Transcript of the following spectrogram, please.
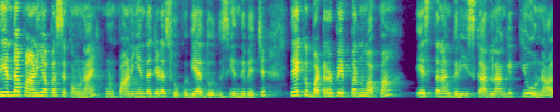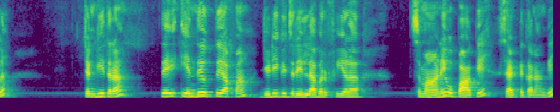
ਤੇ ਇਹਦਾ ਪਾਣੀ ਆਪਾਂ ਸੁਕਾਉਣਾ ਹੈ, ਹੁਣ ਪਾਣੀ ਇਹਦਾ ਜਿਹੜਾ ਸੁੱਕ ਗਿਆ ਦੁੱਧ ਸੀ ਇਹਦੇ ਵਿੱਚ, ਤੇ ਇੱਕ ਬਟਰ ਪੇਪਰ ਨੂੰ ਆਪਾਂ ਇਸ ਤਰ੍ਹਾਂ ਗਰੀਸ ਕਰ ਲਾਂਗੇ ਘਿਓ ਨਾਲ, ਚੰਗੀ ਤਰ੍ਹਾਂ। ਤੇ ਇਹਦੇ ਉੱਤੇ ਆਪਾਂ ਜਿਹੜੀ ਗਜਰੇਲਾ ਬਰਫੀ ਵਾਲਾ ਸਮਾਨ ਹੈ ਉਹ ਪਾ ਕੇ ਸੈੱਟ ਕਰਾਂਗੇ।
